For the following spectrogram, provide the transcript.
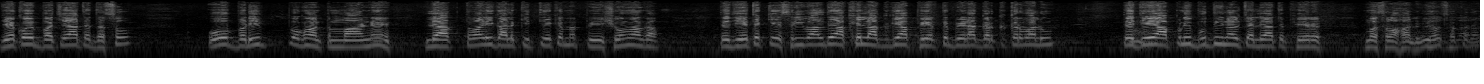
ਜੇ ਕੋਈ ਬਚਿਆ ਤੇ ਦੱਸੋ। ਉਹ ਬੜੀ ਭਗਵੰਤ ਮਾਨ ਨੇ ਲਿਆਕਤ ਵਾਲੀ ਗੱਲ ਕੀਤੀ ਕਿ ਮੈਂ ਪੇਸ਼ ਹੋਵਾਂਗਾ। ਤੇ ਜੇ ਤੇ ਕੇਸਰੀਵਾਲ ਦੇ ਆਖੇ ਲੱਗ ਗਿਆ, ਫਿਰ ਤੇ ਬੇੜਾ ਗਰਕ ਕਰਵਾ ਲੂ ਤੇ ਜੇ ਆਪਣੀ ਬੁੱਧੀ ਨਾਲ ਚੱਲਿਆ ਤੇ ਫਿਰ ਮਸਲਾ ਹੱਲ ਵੀ ਹੋ ਸਕਦਾ।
